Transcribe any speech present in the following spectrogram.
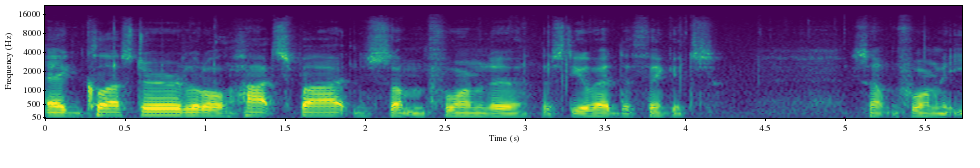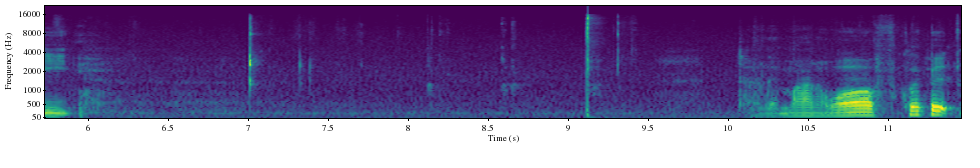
egg cluster, a little hot spot, something for them to, the steelhead to think it's something for them to eat. That mono off, clip it.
